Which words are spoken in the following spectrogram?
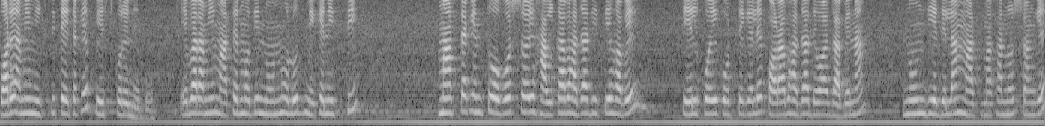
পরে আমি মিক্সিতে এটাকে পেস্ট করে নেব। এবার আমি মাছের মধ্যে নুন, হলুদ মেখে নিচ্ছি। মাছটা কিন্তু অবশ্যই হালকা ভাজা দিতে হবে। তেল কই করতে গেলে কড়া ভাজা দেওয়া যাবে না। নুন দিয়ে দিলাম মাছ মাখানোর সঙ্গে।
